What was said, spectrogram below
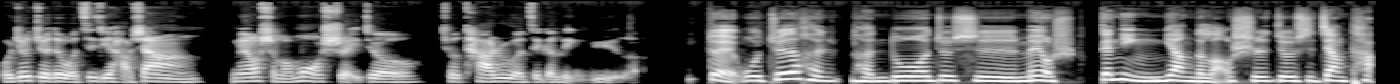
我就觉得我自己好像没有什么墨水，就就踏入了这个领域了。对，我觉得很很多就是没有跟您一样的老师就是这样踏，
